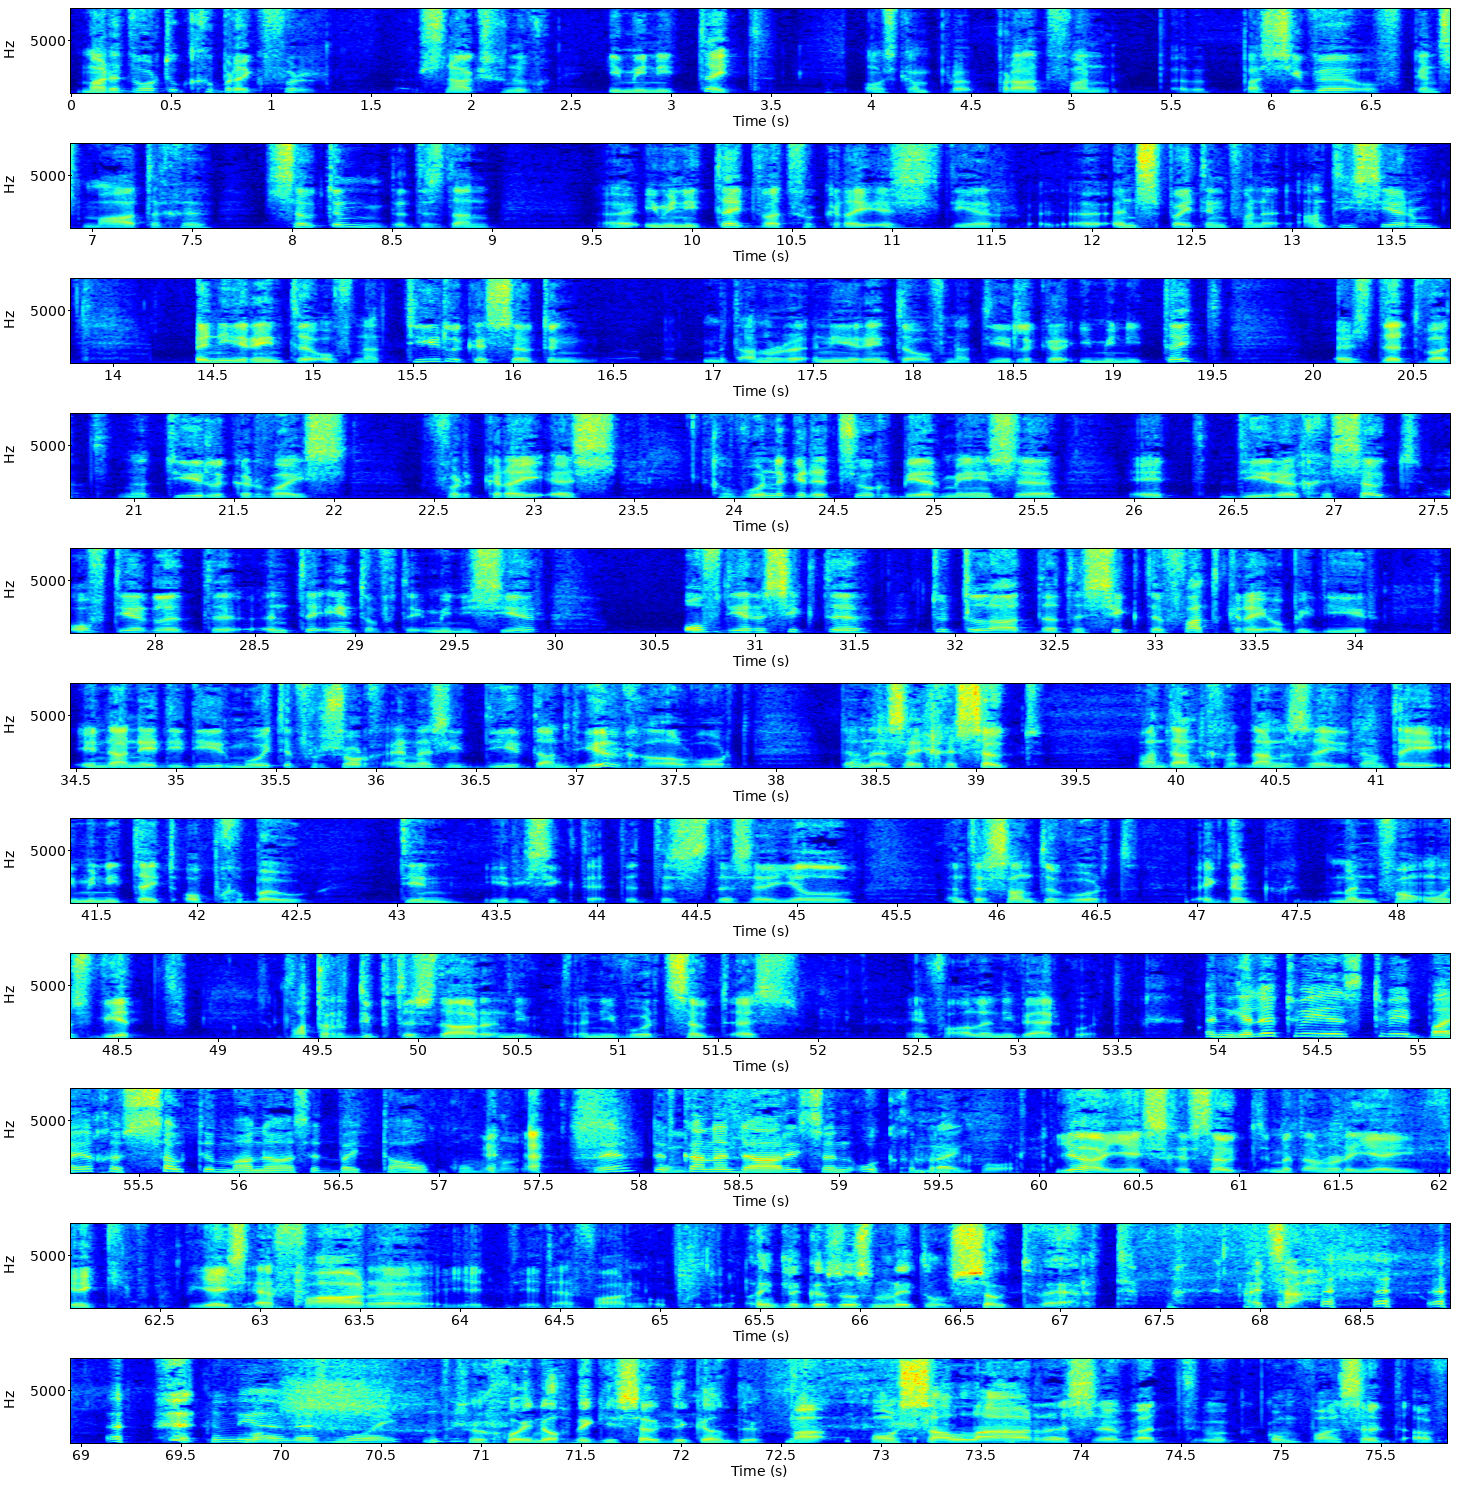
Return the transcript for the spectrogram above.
Maar dit word ook gebruik vir snaaks genoeg immuniteit. Ons kan pr praat van uh, passiewe of kunsmatige souting. Dit is dan uh, immuniteit wat verkry is deur 'n uh, inspuiting van 'n antiserum inherente of natuurlike souting met ander woorde inherente of natuurlike immuniteit is dit wat natuurlikerwys verkry is. Gewoonlik het dit so gebeur mense het diere gesout of deur hulle te in te ent of te immuniseer of deur 'n siekte toe te laat dat 'n siekte vat kry op die dier en dan net die dier mooi te versorg en as die dier dan deurgehaal word dan is hy gesout want dan dan is hy dan het hy immuniteit opgebou teen hierdie siekte. Dit is dis 'n heel interessante woord. Ek dink min van ons weet watter dieptes daar in die in die woord sout is en veral in die werkwoord. En julle twee is twee baie gesoute manne as dit by taal kom. Né? Dit kan in daardie sin ook gebruik word. Ja, jy's gesout met ander woorde jy jy jy's ervare, jy het, jy het ervaring opgedoen. Eintlik is ons net ons sout werd. Hytsa. nee, dis mooi. So gooi nog 'n bietjie sout die kant toe. Maar ons salarisse wat ook kom van sout af.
